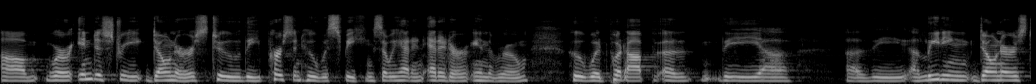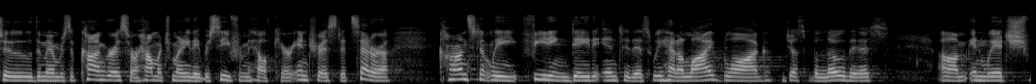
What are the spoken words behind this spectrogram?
um, were industry donors to the person who was speaking. So we had an editor in the room who would put up uh, the uh, the uh, leading donors to the members of Congress or how much money they receive from healthcare interest, et cetera, constantly feeding data into this. We had a live blog just below this um, in which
